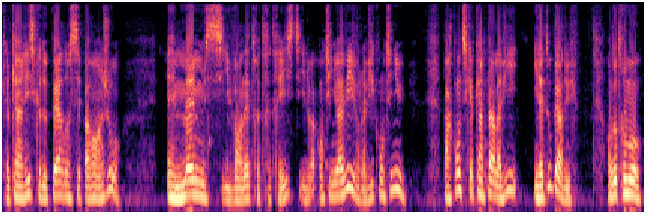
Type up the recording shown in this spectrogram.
quelqu'un risque de perdre ses parents un jour. Et même s'il va en être très triste, il va continuer à vivre, la vie continue. Par contre, si quelqu'un perd la vie, il a tout perdu. En d'autres mots,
